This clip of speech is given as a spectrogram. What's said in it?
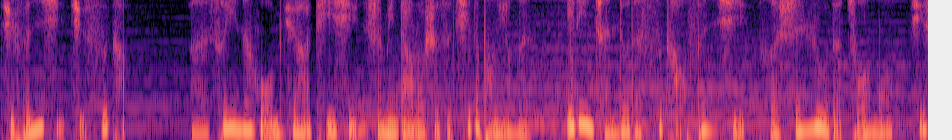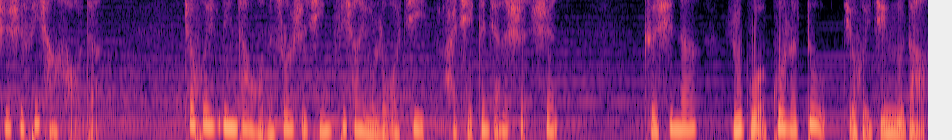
去分析、去思考。呃，所以呢，我们就要提醒生命道路数字七的朋友们，一定程度的思考、分析和深入的琢磨，其实是非常好的。这会令到我们做事情非常有逻辑，而且更加的审慎。可是呢，如果过了度，就会进入到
